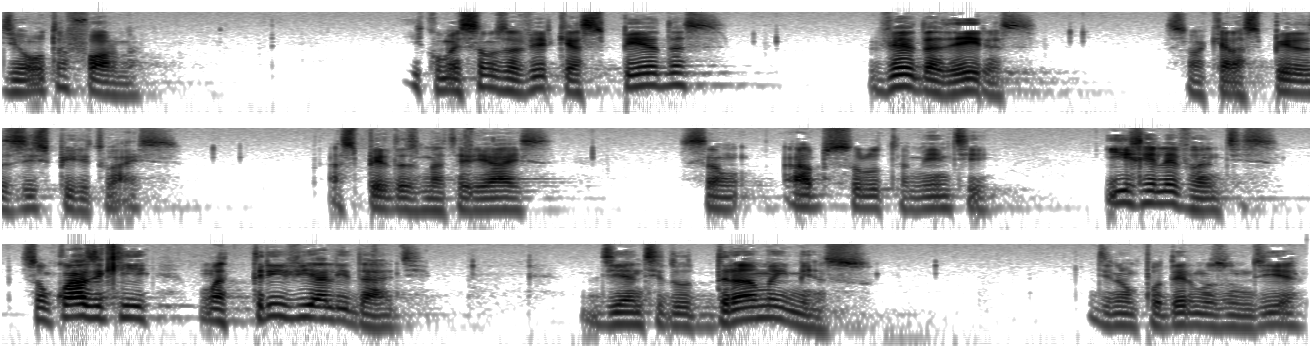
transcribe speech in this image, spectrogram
de outra forma. E começamos a ver que as perdas verdadeiras são aquelas perdas espirituais. As perdas materiais são absolutamente irrelevantes são quase que uma trivialidade diante do drama imenso de não podermos um dia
